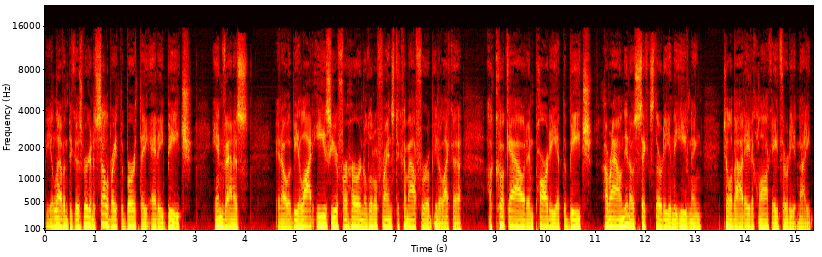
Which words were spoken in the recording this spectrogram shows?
the 11th, because we're going to celebrate the birthday at a beach in Venice, you know, it'd be a lot easier for her and the little friends to come out for, a, you know, like a, a cookout and party at the beach around, you know, 6.30 in the evening till about 8 o'clock, 8.30 at night.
